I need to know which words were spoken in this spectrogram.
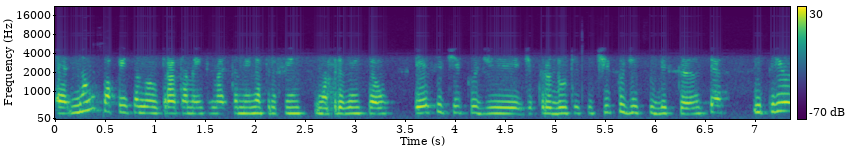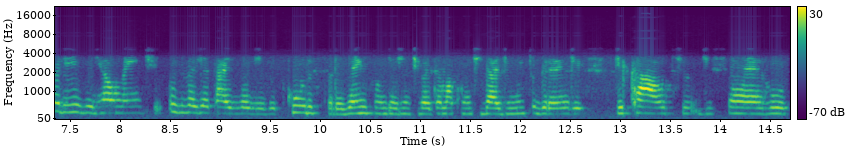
é, não só pensando no tratamento, mas também na, preven na prevenção, esse tipo de, de produto, esse tipo de substância, e priorize realmente os vegetais verdes escuros, por exemplo, onde a gente vai ter uma quantidade muito grande de cálcio, de ferro,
